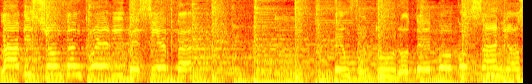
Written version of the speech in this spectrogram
la visión tan cruel y desierta. De un futuro de pocos años.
